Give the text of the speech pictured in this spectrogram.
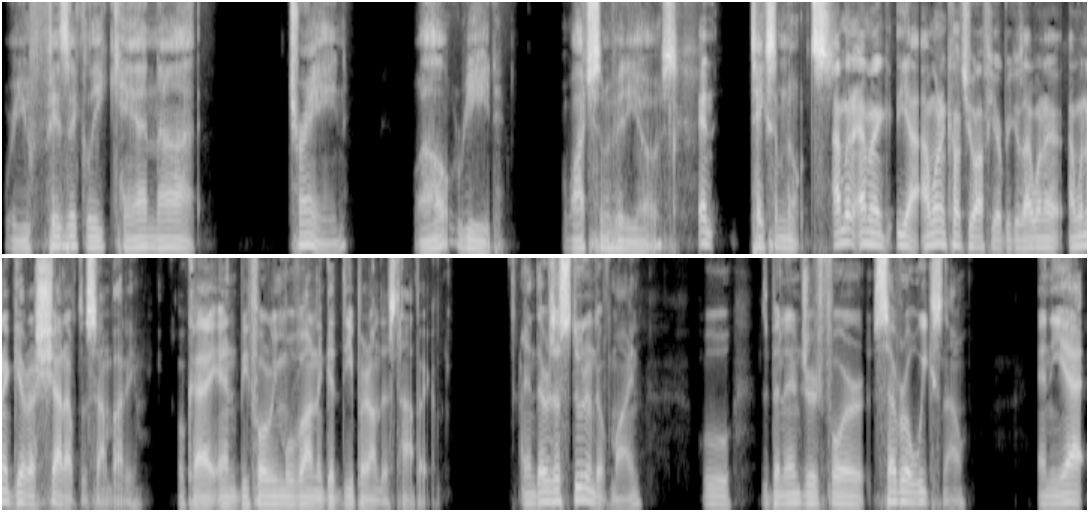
where you physically cannot train, well, read, watch some videos, And- take some notes. I'm gonna, I'm gonna, yeah, I want to cut you off here because I want to, I want to give a shout out to somebody. Okay, and before we move on and get deeper on this topic, and there's a student of mine who has been injured for several weeks now, and yet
